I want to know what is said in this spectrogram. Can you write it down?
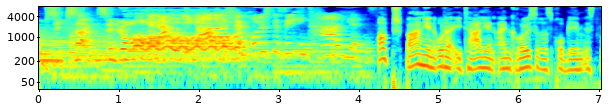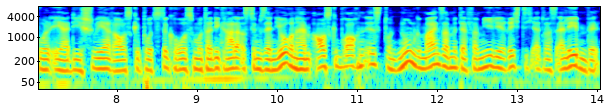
Musik sein, Senor. Der Lago di Garda ist der größte See Italiens. Ob Spanien oder Italien ein größeres Problem ist wohl eher die schwer rausgeputzte Großmutter, die gerade aus dem Seniorenheim ausgebrochen ist und nun gemeinsam mit der Familie richtig etwas erleben will.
